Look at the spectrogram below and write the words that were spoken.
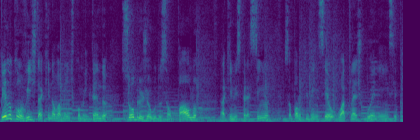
pelo convite estar aqui novamente comentando sobre o jogo do São Paulo aqui no Expressinho. São Paulo que venceu o Atlético Goianiense por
